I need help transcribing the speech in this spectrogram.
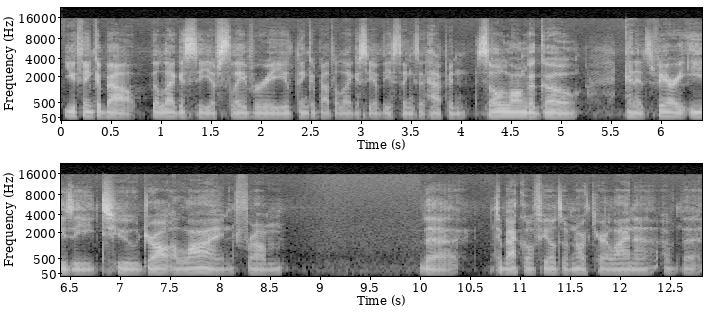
you think about the legacy of slavery, you think about the legacy of these things that happened so long ago and it's very easy to draw a line from the tobacco fields of North Carolina of the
